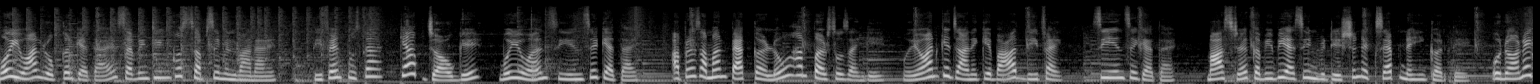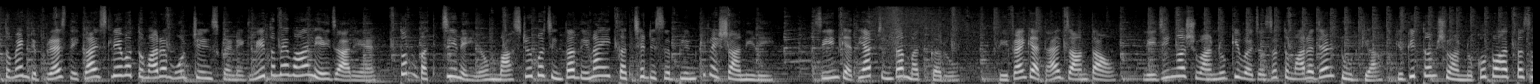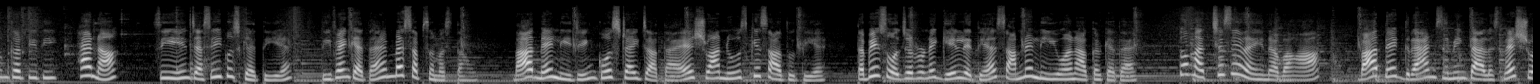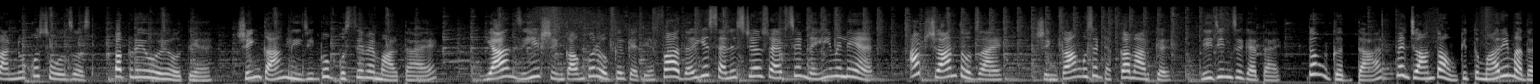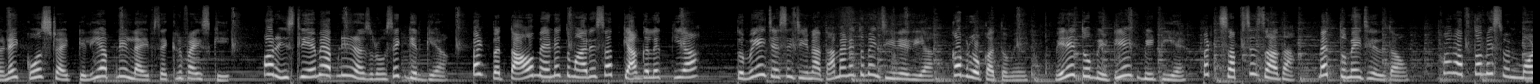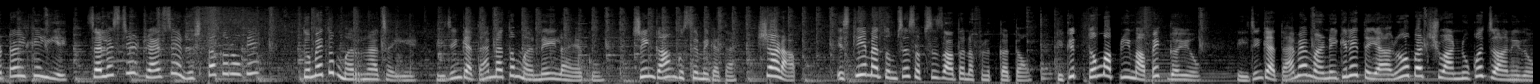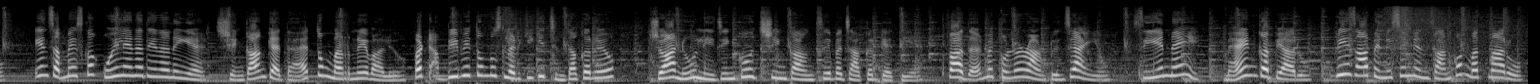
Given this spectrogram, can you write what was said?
वो युवान रोक कर कहता है सेवनटीन को सबसे मिलवाना है। डिफेंग पूछता है, क्या आप जाओगे? वो युवान सीएन से कहता है, अपना सामान पैक कर लो, हम परसों जाएँगे। वो युवान के जाने के बाद डिफेंग सीएन से कहता है मास्टर कभी भी ऐसे इनविटेशन एक्सेप्ट नहीं करते। उन्होंने तुम्हें डिप्रेस देखा, इसलिए वो तुम्हारा मूड चेंज करने के लिए तुम्हें वहाँ ले जा रहे हैं। तुम बच्चे नहीं हो। मास्टर को चिंता देना एक अच्छे डिसिप्लिन की निशानी नहीं। सीन कहती है, आप चिंता मत करो। दीफा कहता है, जानता हूँ। लीजिंग और श्वानु की वजह से तुम्हारा दिल टूट गया, क्योंकि तुम श्वानु को बहुत पसंद करती थी। है ना? सीन जैसे ही कुछ कहती है दीफा कहता है, मैं सब समझता हूँ। बाद में लीजिंग को स्ट्राइक जाता है। श्वानु उसके साथ होती है। तभी सोल्जर उन्हें घेर लेते हैं। सामने लियुआन आकर कहता है, तुम अच्छे से रहे ना वहाँ? बाद में ग्रैंड स्विमिंग पैलेस में श्वानु को सोल्जर्स पकड़े हुए होते हैं। शिंकांग लीजिंग को गुस्से में मारता है। यान जी शिंकांग को रोककर कहती है, फादर, ये सेलेस्टियल ट्राइब से नहीं मिले हैं। आप शांत हो जाएँ। शिंकांग उसे धक्का मारकर लीजिंग से कहता है, तुम गद्दार, मैं जानता हूँ कि तुम्हारी मदर ने कोस्ट स्ट्राइक के लिए अपनी लाइफ सेक्रीफाइस की और इसलिए मैं अपनी नज़रों से गिर गया। बट बताओ मैंने तुम्हारे साथ क्या गलत किया? तुम्हें जैसे जीना था, मैंने तुम्हें जीने दिया। कब रोका तुम्हें? मेरे दो बेटे एक बेटी है बट सबसे ज़्यादा मैं तुम्हें झेलता हूँ। और अब तुम इस मॉडल के लिए सेलेस्टियल ड्राइव से रिश्ता करोगे? तुम्हें तो मरना चाहिए। बीजिंग कहता है, मैं तो मरने ही लायक हूँ। शिंगांग गुस्से में कहता है अप इसलिए मैं तुमसे सबसे ज़्यादा नफरत करता हूँ, क्योंकि तुम अपनी माँ पे गए हो। बीजिंग कहता है, मैं मरने के लिए तैयार हूँ बट शुआनू को जाने दो। इन सब में इसका कोई लेना देना नहीं है। शिंकांग कहता है, तुम मरने वाले हो बट अभी भी तुम उस लड़की की चिंता कर रहे हो? शुआनू लीजिंग को शिंकांग से बचाकर कहती है, फादर, मैं कुल्लर राउंटिन से आई हूँ। सीएन नहीं, मैं इनका प्यार हूँ। प्लीज़ आप इनोसेंट इंसान को मत मारो।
